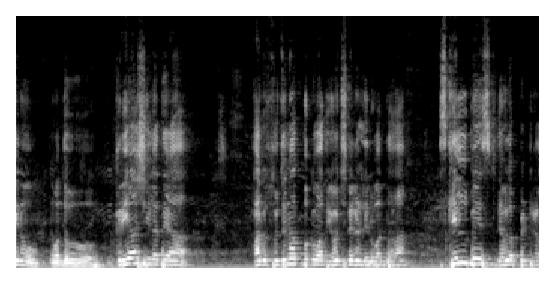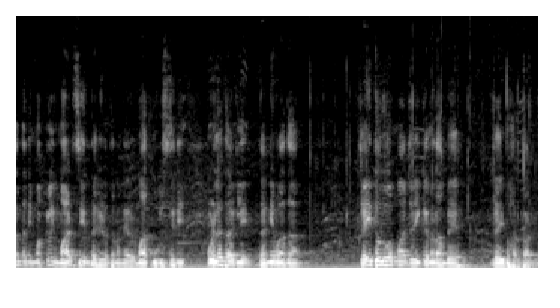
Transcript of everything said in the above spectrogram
ಏನು ಒಂದು ಕ್ರಿಯಾಶೀಲತೆಯ ಹಾಗೂ ಸೃಜನಾತ್ಮಕವಾದ ಯೋಚನೆಗಳಿರುವಂತಹ ಸ್ಕಿಲ್ ಬೇಸ್ಡ್ ಡೆವಲಪ್ಮೆಂಟ್ಗಳನ್ನು ನಿಮ್ಮ ಮಕ್ಕಳಿಗೆ ಮಾಡಿಸಿ ಅಂತ ಹೇಳ್ತಾ ನಾನು ಎರಡು ಮಾತು ಮುಗಿಸ್ತೀನಿ. ಒಳ್ಳೆಯದಾಗಲಿ ಧನ್ಯವಾದ. ಜೈ ತುಳುವಮ್ಮ, ಜೈ ಕನ್ನಡಾಂಬೆ, ಜೈ ಭಾರತಾಂಬೆ.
